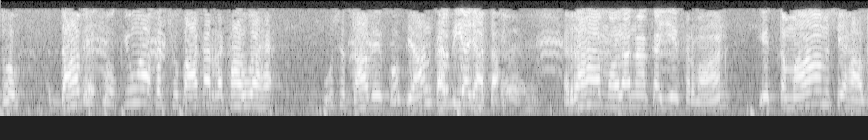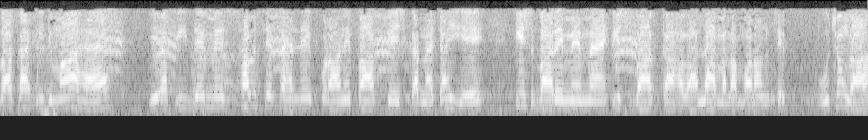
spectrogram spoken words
تو دعوے کو کیوں آ کر چھپا کر رکھا ہوا ہے؟ اس دعوے کو بیان کر دیا جاتا۔ رہا مولانا کا یہ فرمان کہ تمام صحابہ کا اجماع ہے کہ عقیدے میں سب سے پہلے قرآن پاک پیش کرنا چاہیے۔ اس بارے میں میں اس بات کا حوالہ مولانا سے پوچھوں گا۔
